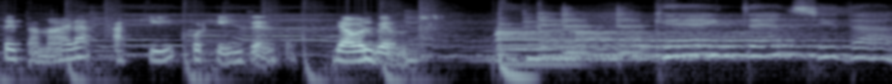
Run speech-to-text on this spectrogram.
de Tamara aquí, porque intensa. Ya volvemos. Qué intensidad.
